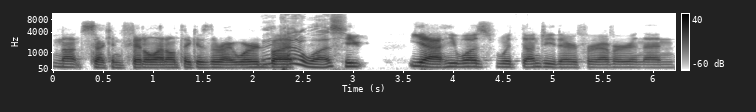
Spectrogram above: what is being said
not second fiddle. I don't think is the right word, It but kinda was. He, yeah, he was with Dungey there forever, and then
